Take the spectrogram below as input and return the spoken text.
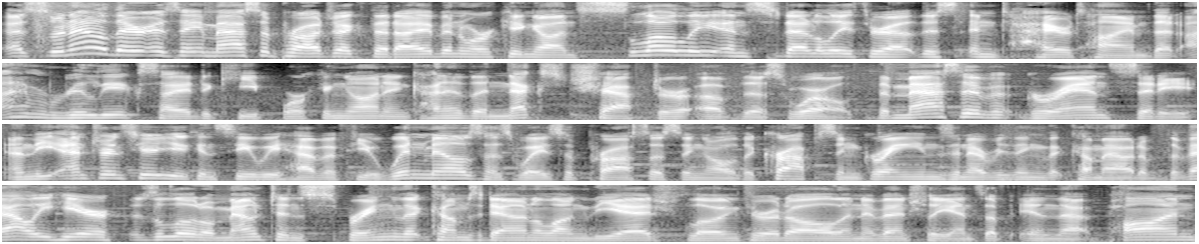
As for now there is a massive project that I have been working on slowly and steadily throughout this entire time that I'm really excited to keep working on in kind of the next chapter of this world. The massive Grand City. And the entrance here you can see we have a few windmills as ways of processing all the crops and grains and everything that come out of the valley here. There's a little mountain spring that comes down along the edge flowing through it all and eventually ends up in that pond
